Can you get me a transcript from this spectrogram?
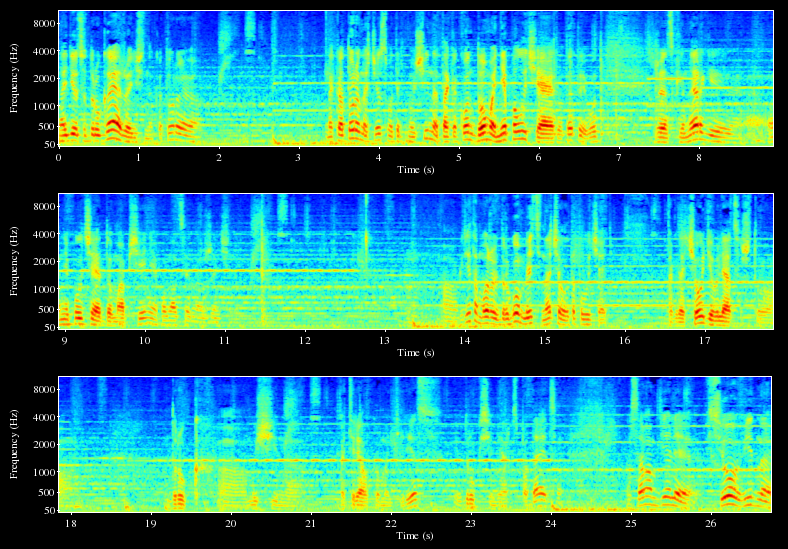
найдется другая женщина, которая на которую начнет смотреть мужчина, так как он дома не получает вот этой вот женской энергии, он не получает дома общения полноценного с женщиной. Где-то, может, в другом месте начал это получать. Тогда что удивляться, что вдруг э, мужчина потерял к вам интерес, и вдруг семья распадается. На самом деле все видно.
